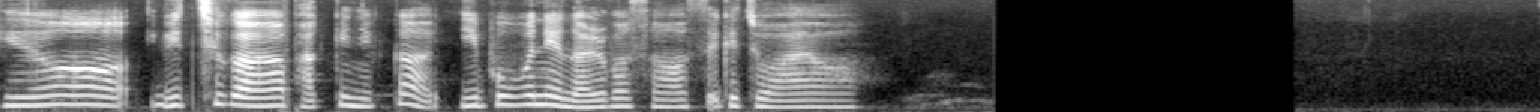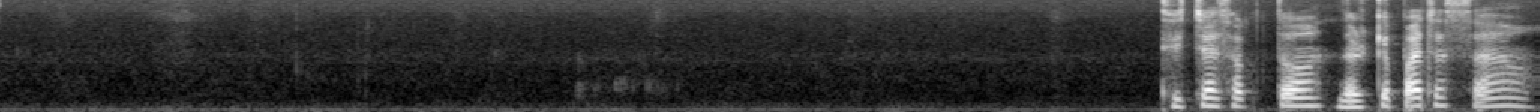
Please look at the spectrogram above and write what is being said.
기어 위치가 바뀌니까 이 부분이 넓어서 쓰기 좋아요. 뒷좌석도 넓게 빠졌어요.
